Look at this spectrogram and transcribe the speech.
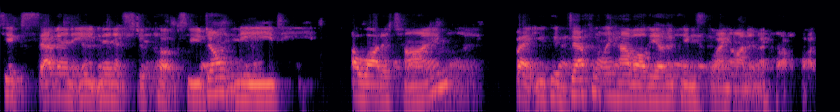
six, seven, eight minutes to cook. So you don't need a lot of time, but you could definitely have all the other things going on in a crock pot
